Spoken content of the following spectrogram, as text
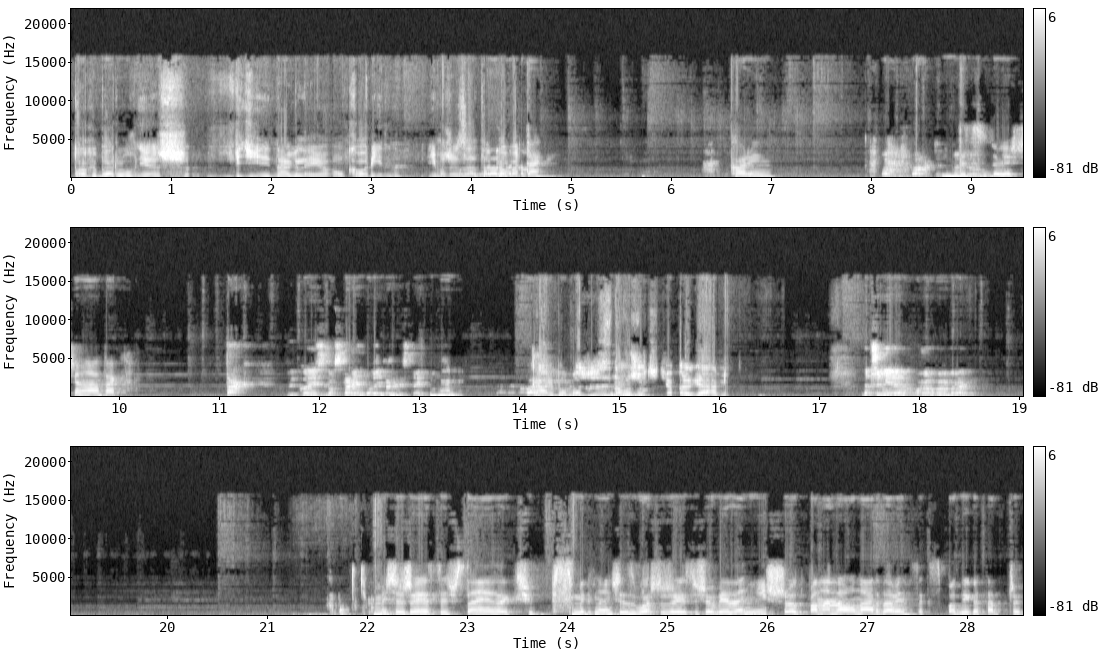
To chyba również widzi nagle ją Corin i może zaatakować. Tak. Corin, decydujesz się na atak? Tak, tylko jestem w stanie z tej Mhm. Albo możesz znowu rzucić obelgami. Znaczy nie, użyłbym broni. Myślę, że jesteś w stanie tak się smyknąć się, zwłaszcza, że jesteś o wiele niższy od pana Leonarda, więc tak spod jego tarczy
